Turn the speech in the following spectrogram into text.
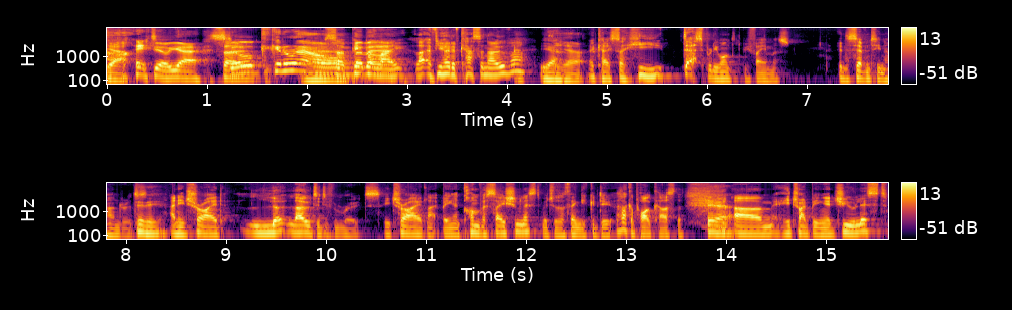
yeah. I do. Yeah. So- Still kicking around. So people like, like, have you heard of Casanova? Yeah. Yeah. Okay, so he desperately wanted to be famous in the 1700s. Did he? And he tried lo- loads of different routes. He tried like being a conversationalist, which was a thing you could do. It's like a podcaster. Yeah. Um, he tried being a duelist.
